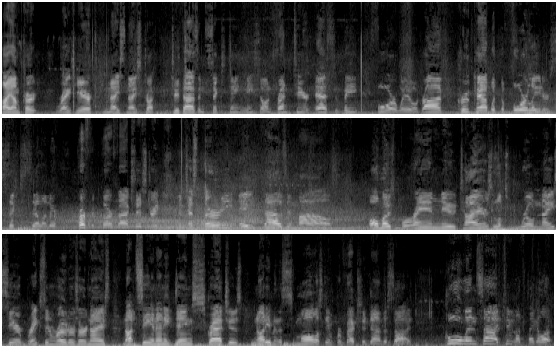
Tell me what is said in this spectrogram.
Hi, I'm Kurt, right here. Nice, nice truck. 2016 Nissan Frontier SV four-wheel drive crew cab with the four liter six cylinder perfect Carfax history and just 38,000 miles almost brand new tires. Looks real nice here. Brakes and rotors are nice. Not seeing any dings scratches. Not even the smallest imperfection down the side. Cool inside too. Let's take a look.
